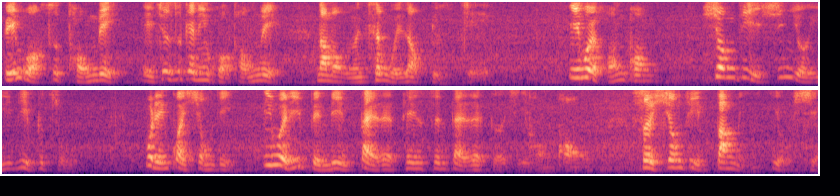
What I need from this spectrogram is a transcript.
丙火是同类。也就是跟你火同类，那么我们称为叫比劫。因为红空，兄弟心有余力不足，不能怪兄弟，因为你本命带来的天生带来的格局红空，所以兄弟帮你有限。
